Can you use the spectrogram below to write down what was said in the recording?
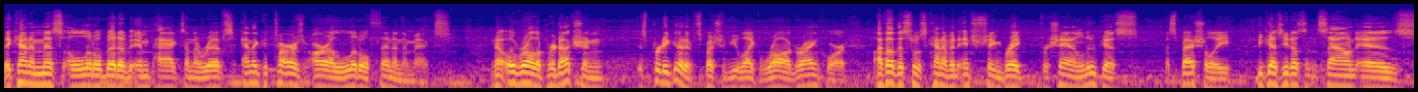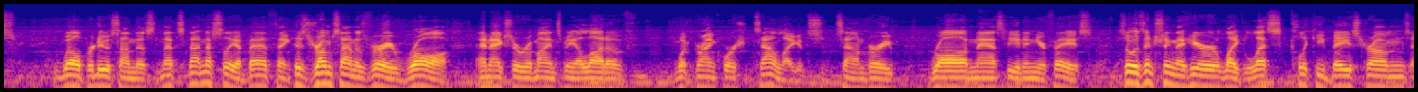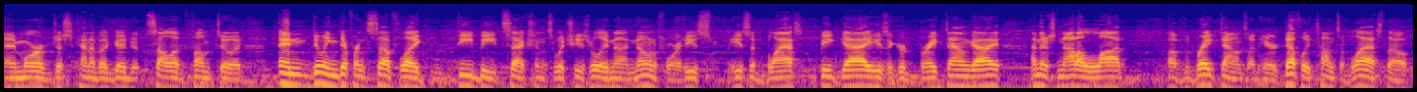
They kind of miss a little bit of impact on the riffs, and the guitars are a little thin in the mix. Now, overall, the production is pretty good, especially if you like raw grindcore. I thought this was kind of an interesting break for Shannon Lucas, especially because he doesn't sound as well produced on this, and that's not necessarily a bad thing. His drum sound is very raw and actually reminds me a lot of what grindcore should sound like. It should sound very raw, nasty, and in your face. So it's interesting to hear like less clicky bass drums and more of just kind of a good solid thump to it, and doing different stuff like D beat sections, which he's really not known for. He's he's a blast beat guy. He's a good breakdown guy, and there's not a lot of the breakdowns on here. Definitely tons of blast though.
